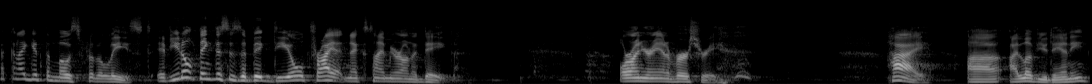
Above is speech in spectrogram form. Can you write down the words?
How can I get the most for the least? If you don't think this is a big deal, try it next time you're on a date or on your anniversary. Hi, uh, I love you, Danny.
